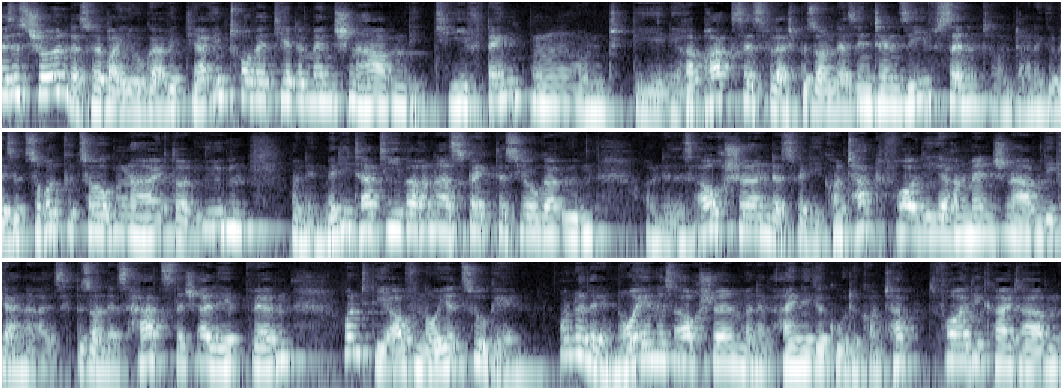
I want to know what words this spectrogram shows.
Es ist schön, dass wir bei Yoga Vidya introvertierte Menschen haben, die tief denken und die in ihrer Praxis vielleicht besonders intensiv sind und eine gewisse Zurückgezogenheit dort üben und den meditativeren Aspekt des Yoga üben. Und es ist auch schön, dass wir die kontaktfreudigeren Menschen haben, die gerne als besonders herzlich erlebt werden und die auf neue zugehen. Und unter den Neuen ist auch schön, wenn dann einige gute Kontaktfreudigkeit haben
